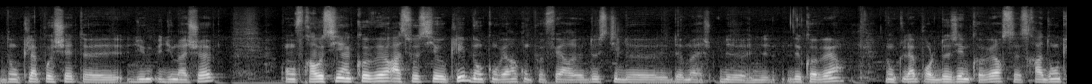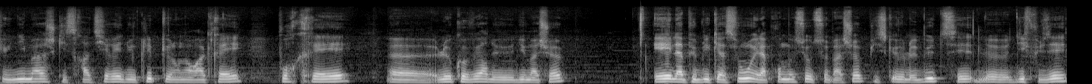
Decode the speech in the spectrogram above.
donc la pochette du mashup. On fera aussi un cover associé au clip, donc on verra qu'on peut faire euh, deux styles de, cover. Donc là pour le deuxième cover, ce sera donc une image qui sera tirée du clip que l'on aura créé pour créer euh, le cover du, mashup et la publication et la promotion de ce mashup puisque le but c'est de le diffuser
